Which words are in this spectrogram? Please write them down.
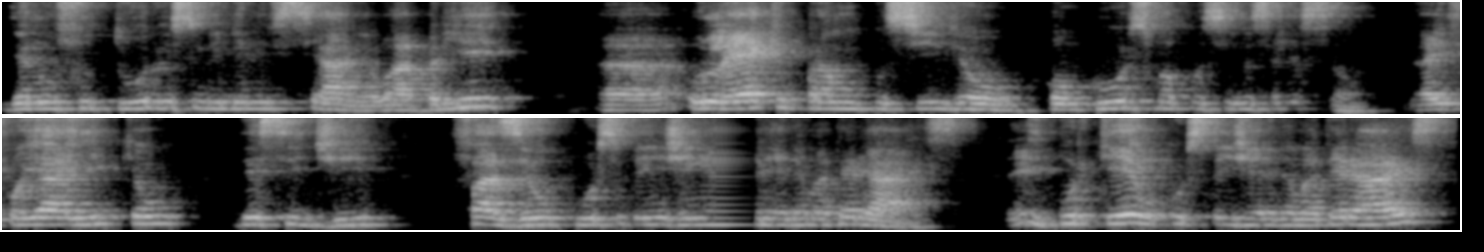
de, no futuro, isso me beneficiar. Né? Eu abrir uh, o leque para um possível concurso, uma possível seleção. Aí foi aí que eu decidi fazer o curso de Engenharia de Materiais. E por que o curso de Engenharia de Materiais?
